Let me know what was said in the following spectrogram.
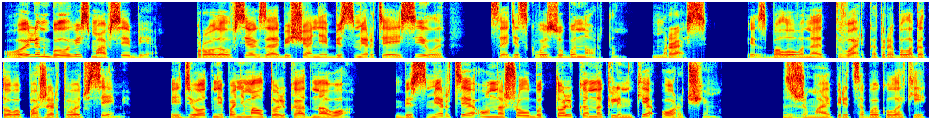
Ойлин был весьма в себе. Продал всех за обещание бессмертия и силы, цедит сквозь зубы Нортон. Мразь. Избалованная тварь, которая была готова пожертвовать всеми. Идиот не понимал только одного. Бессмертие он нашел бы только на клинке орочьем. Сжимаю перед собой кулаки.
